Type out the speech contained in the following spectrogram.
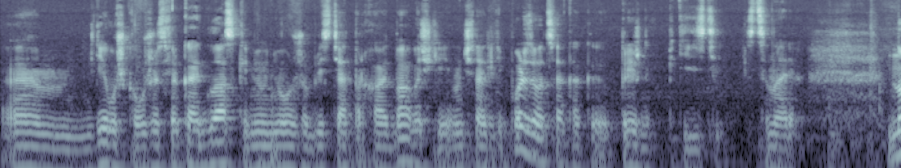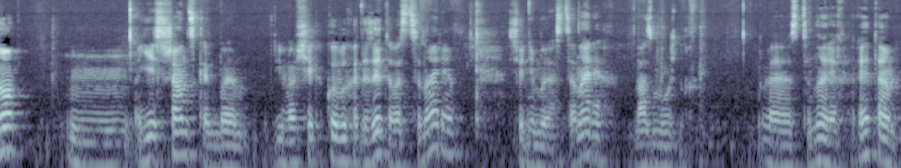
эм, девушка уже сверкает глазками, у него уже блестят, порхают бабочки, и начинает этим пользоваться, как и в прежних 50 сценариях. Но есть шанс, как бы, и вообще какой выход из этого сценария – Сегодня мы о сценариях, возможных э, сценариях. Это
